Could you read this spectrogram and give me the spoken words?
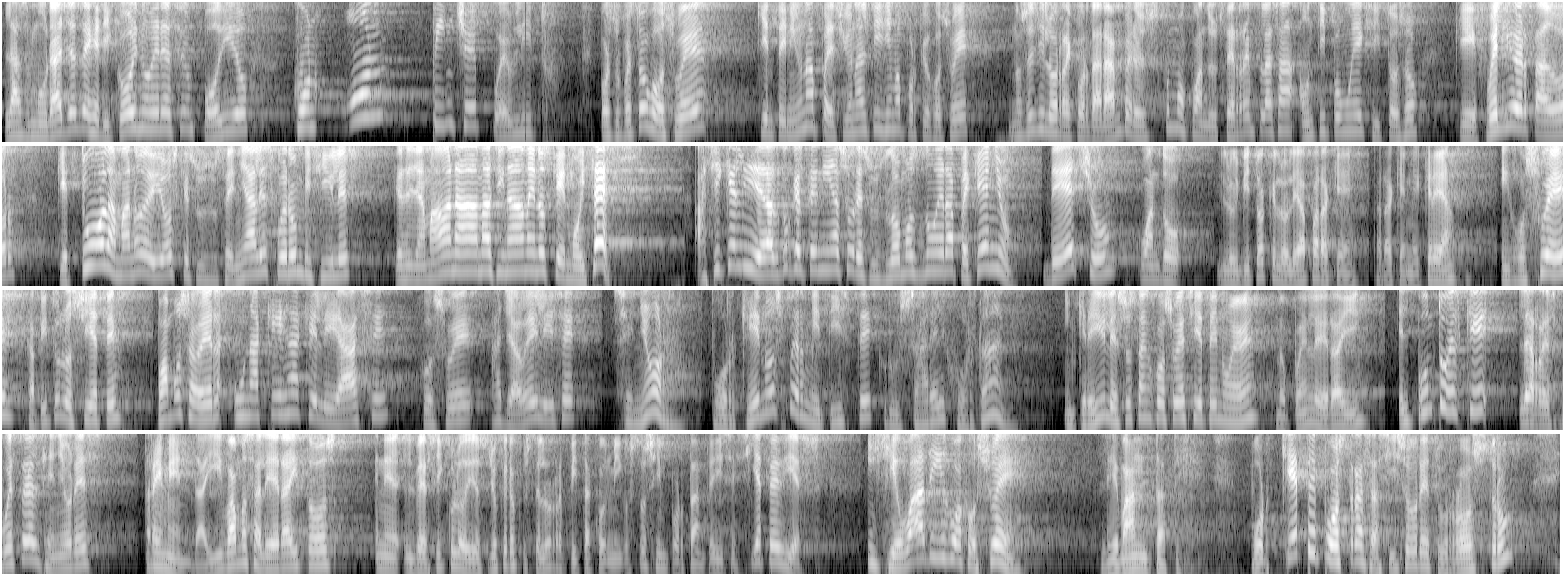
las murallas de Jericó y no hubiesen podido con un pinche pueblito. Por supuesto, Josué, quien tenía una presión altísima, porque Josué, no sé si lo recordarán, pero es como cuando usted reemplaza a un tipo muy exitoso que fue libertador, que tuvo la mano de Dios, que sus señales fueron visibles, que se llamaba nada más y nada menos que Moisés. Así que el liderazgo que él tenía sobre sus lomos no era pequeño. De hecho, cuando lo invito a que lo lea para que, para que me crea. En Josué capítulo 7 vamos a ver una queja que le hace Josué a Yahvé y le dice, Señor, ¿por qué nos permitiste cruzar el Jordán? Increíble, eso está en Josué 7.9, lo pueden leer ahí. El punto es que la respuesta del Señor es tremenda y vamos a leer ahí todos en el, versículo 10. Yo quiero que usted lo repita conmigo, esto es importante. Dice 7.10. Y Jehová dijo a Josué, levántate. ¿Por qué te postras así sobre tu rostro?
